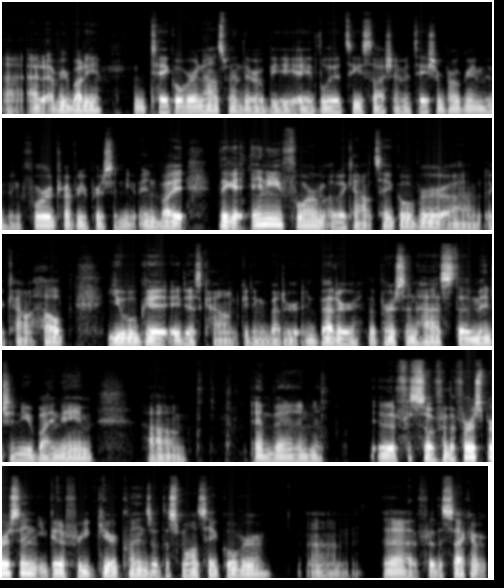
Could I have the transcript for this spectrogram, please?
uh, at everybody takeover announcement, there will be a loyalty slash invitation program moving forward for every person you invite. If they get any form of account takeover, um, account help, you will get a discount getting better and better. The person has to mention you by name. Um, and then, uh, so for the first person, you get a free gear cleanse with a small takeover. Um, uh, for the second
